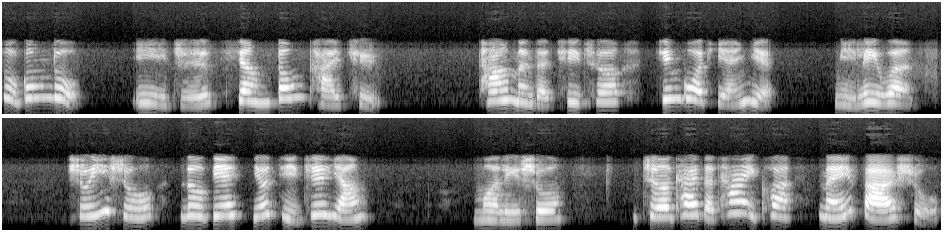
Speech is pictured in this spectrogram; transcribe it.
速公路，一直向东开去。他们的汽车经过田野。米莉问：“数一数，路边有几只羊？”茉莉说：“车开得太快，没法数。”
